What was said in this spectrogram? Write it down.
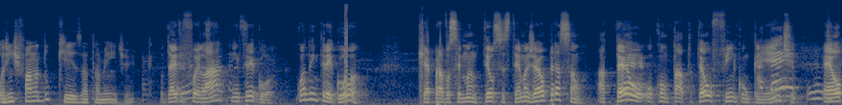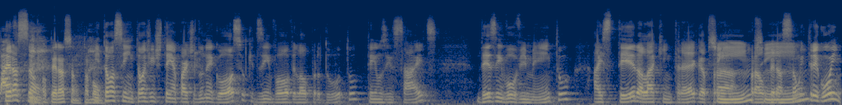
a gente fala do que exatamente? O dev foi lá e entregou. Quando entregou, que é para você manter o sistema, já é operação. Até é. o, o, contato, até o fim com o cliente, é operação. Operação, tá bom. Então, assim, então a gente tem a parte do negócio, que desenvolve lá o produto, tem os insights, desenvolvimento, a esteira lá que entrega para a operação, entregou, em,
